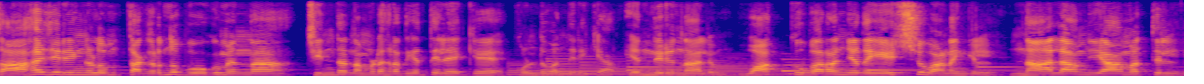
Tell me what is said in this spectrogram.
സാഹചര്യങ്ങളും തകർന്നു പോകുമെന്ന ചിന്ത നമ്മുടെ ഹൃദയത്തിലേക്ക് കൊണ്ടുവന്നിരിക്കാം. എന്നിരുന്നാലും വാക്കു പറഞ്ഞത് യേശുവാണെങ്കിൽ നാലാം യാമത്തിൽ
